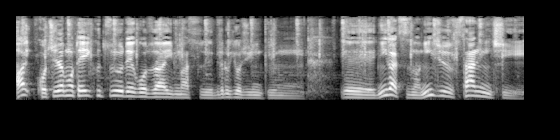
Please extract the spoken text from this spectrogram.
はい、こちらもテイク2でございます。ミドル巨人くん。えー、2月の23日、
